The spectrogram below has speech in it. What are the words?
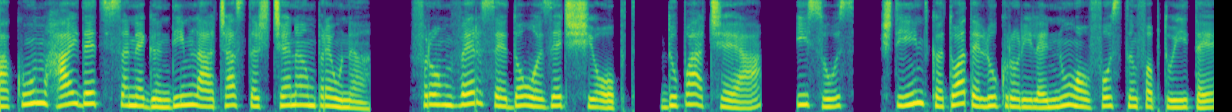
Acum haideți să ne gândim la această scenă împreună. From verse 28. După aceea, Isus, știind că toate lucrurile nu au fost înfăptuite,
